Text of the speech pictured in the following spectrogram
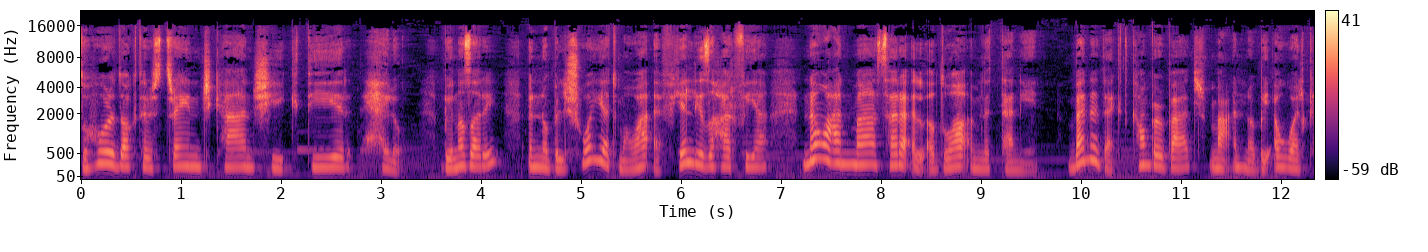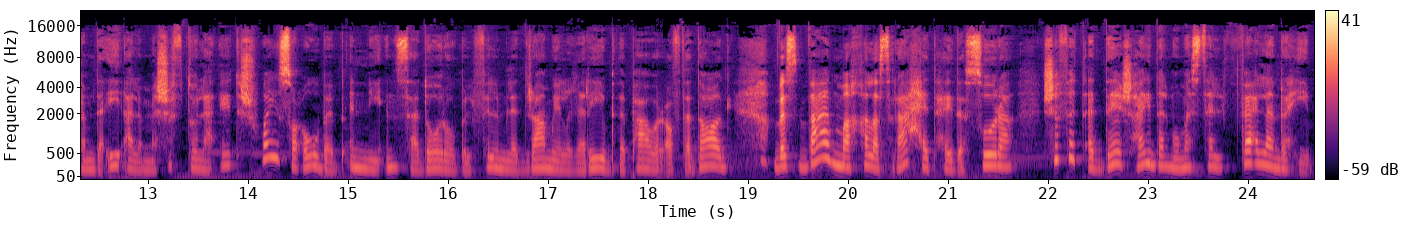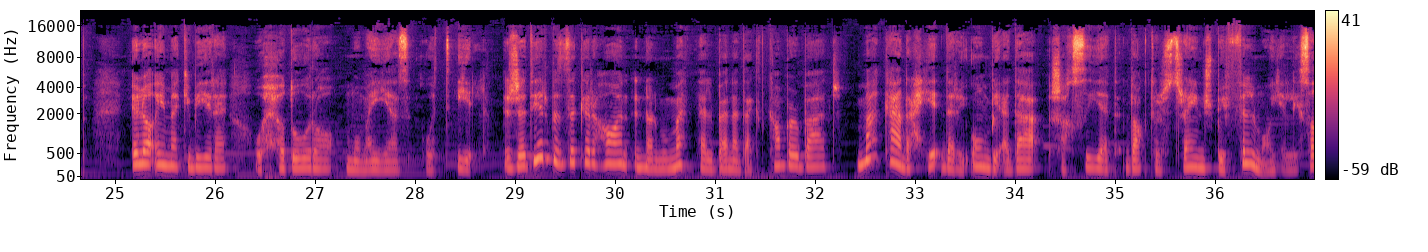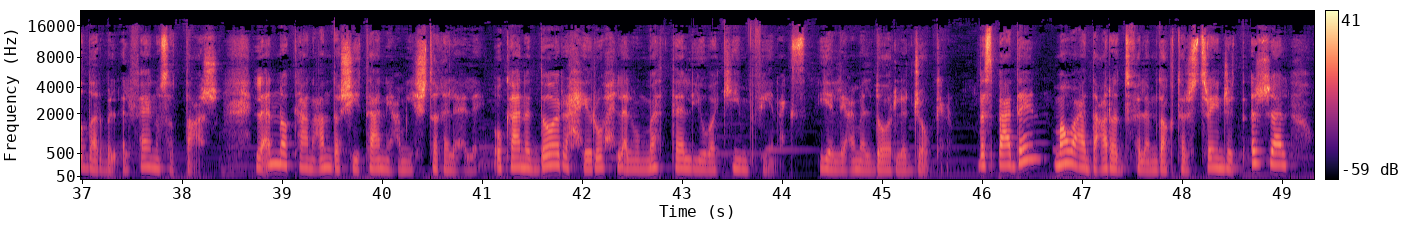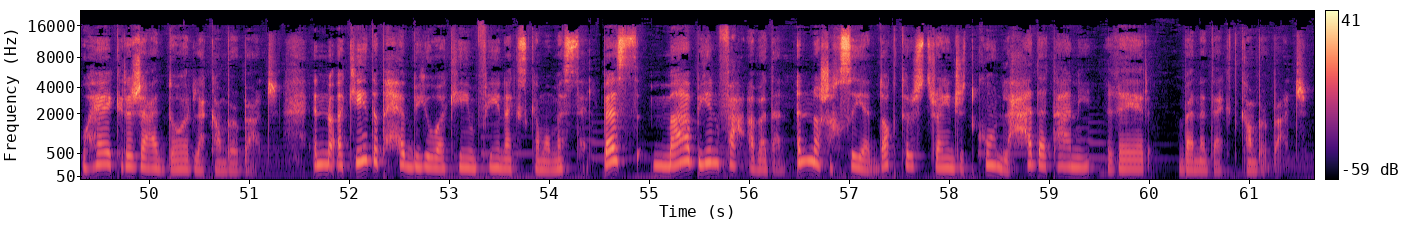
ظهور دكتور سترينج كان شي كتير حلو بنظري إنه بالشوية مواقف يلي ظهر فيها نوعا ما سرق الأضواء من التانيين. بنديكت كامبرباتش مع إنه بأول كم دقيقة لما شفته لقيت شوي صعوبة بإني أنسى دوره بالفيلم الدرامي الغريب The Power of the Dog بس بعد ما خلص راحت هيدا الصورة شفت قديش هيدا الممثل فعلا رهيب له قيمة كبيرة وحضوره مميز وتقيل. الجدير بالذكر هون إنه الممثل بنديكت كامبرباتش ما كان رح يقدر يقوم بأداء شخصية دكتور سترينج بفيلمه يلي صدر بال 2016 لأنه كان عنده شي تاني عم يشتغل عليه وكان الدور رح يروح للممثل يواكيم فينيكس يلي عمل دور للجوكر. بس بعدين موعد عرض فيلم دكتور سترينج تأجل وهيك رجع الدور لكامبرباتش. إنه أكيد بحب يواكيم فينيكس كممثل بس ما بينفع أبدا إنه شخصية دكتور سترينج تكون لحدا تاني غير بنديكت كامبرباتش.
